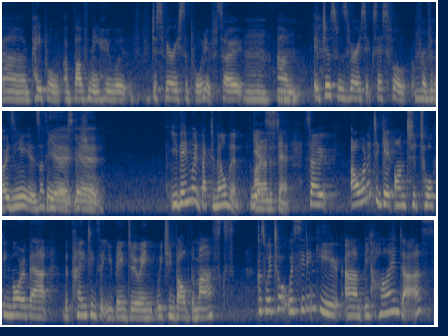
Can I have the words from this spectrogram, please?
uh, people above me who were just very supportive. So mm, um, mm. it just was very successful for, mm. for those years. I think yeah, very special. Yeah. You then went back to Melbourne, yes. I understand. So I wanted to get on to talking more about the paintings that you've been doing, which involve the masks. Because we're, talk- we're sitting here um, behind us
